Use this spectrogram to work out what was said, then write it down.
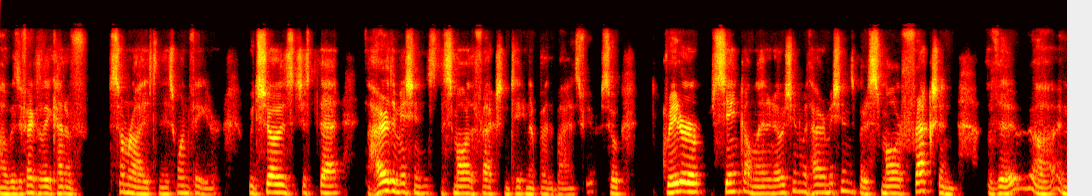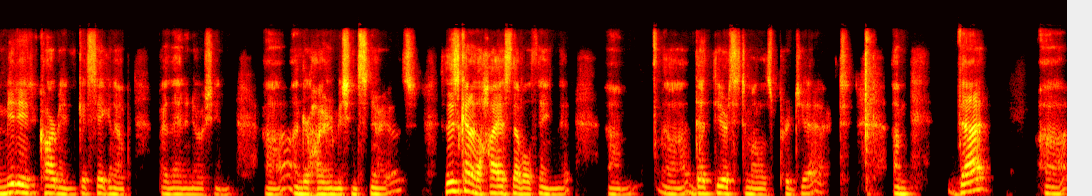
uh, was effectively kind of summarized in this one figure, which shows just that the higher the emissions, the smaller the fraction taken up by the biosphere. So greater sink on land and ocean with higher emissions, but a smaller fraction of the uh, emitted carbon gets taken up by land and ocean uh, under higher emission scenarios. So this is kind of the highest level thing that um, uh, that the Earth system models project. Um, that uh,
